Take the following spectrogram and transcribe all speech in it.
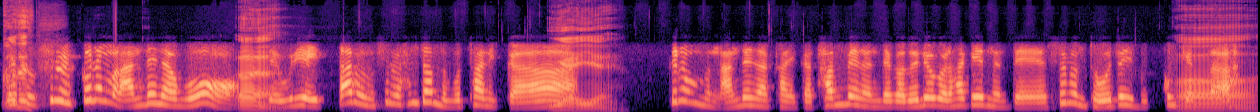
그래서 술을 끊으면 안 되냐고. 예. 이제 우리 딸은 술을 한 잔도 못 하니까 예 예. 끊으면 안 되냐 하니까 담배는 내가 노력을 하겠는데 술은 도저히 못 끊겠다. 어,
